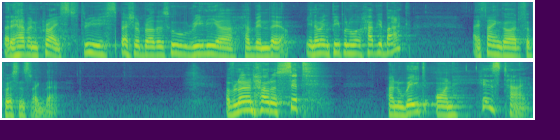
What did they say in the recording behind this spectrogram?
that I have in Christ, three special brothers who really uh, have been there. You know, when people who have your back, I thank God for persons like that. I've learned how to sit and wait on His time,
